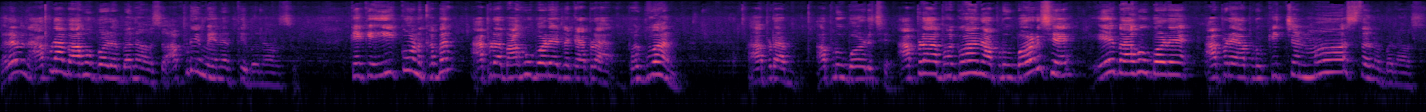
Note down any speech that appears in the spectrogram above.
બરાબર ને? આપણા બાહુબળે બનાવશું. આપણી મહેનતથી બનાવશું. કે કે એ કોણ ખબર? આપણા બાહુબળે એટલે કે આપણા ભગવાન. આપણા, આપણું બળ છે. આપણા ભગવાન આપણું બળ છે. એ બાહુબળે આપણે આપણું કિચન મસ્તનું બનાવશું.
